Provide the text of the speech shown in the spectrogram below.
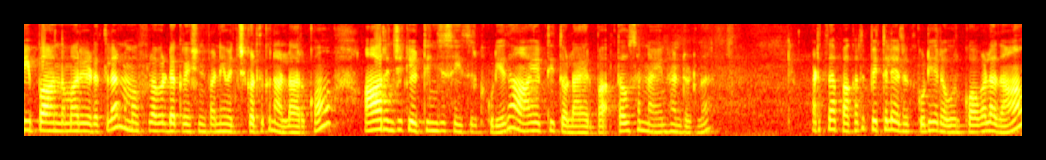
டீப்பா அந்த மாதிரி இடத்துல நம்ம ஃப்ளவர் டெக்கரேஷன் பண்ணி வச்சுக்கிறதுக்கு நல்லாயிருக்கும் ஆரஞ்சுக்கு எட்டு இன்ச்சு சைஸ் இருக்கக்கூடியது ஆயிரத்தி தொள்ளாயிரரூபா தௌசண்ட் நைன் ஹண்ட்ரடுங்க அடுத்ததாக பார்க்குறது பித்தளை இருக்கக்கூடிய ஒரு குவலை தான்.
